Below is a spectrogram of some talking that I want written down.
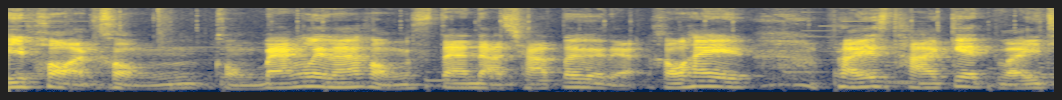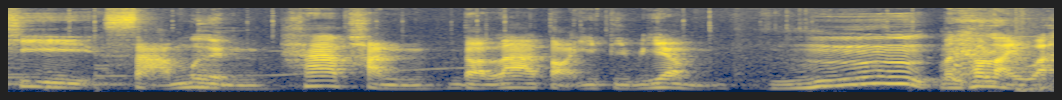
รีพอร์ตของของแบงค์เลยนะ ของ Standard Charter เนี่ยเขาให้ price target ไว้ที่ 35,000 ดอลลาร์ต่ออีเทเรียม อืมมันเท่าไหร่วะ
